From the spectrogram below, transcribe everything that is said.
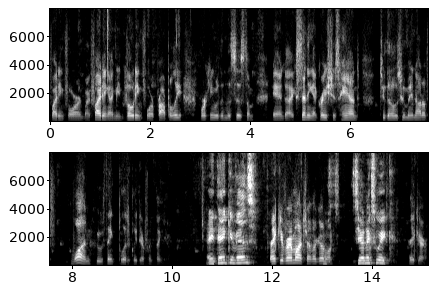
fighting for. And by fighting, I mean voting for properly, working within the system, and uh, extending a gracious hand to those who may not have won who think politically different than you. Hey, thank you, Vince. Thank you very much. Have a good one. See you next week. Take care.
